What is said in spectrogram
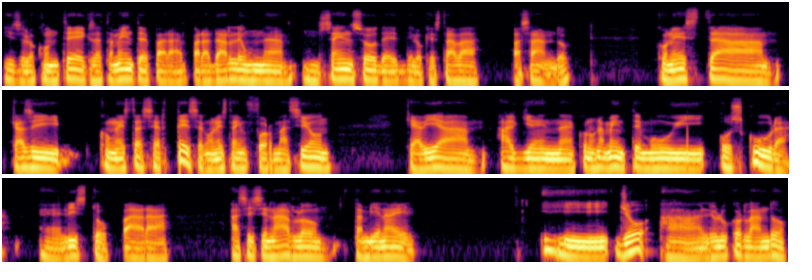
y se lo conté exactamente para, para darle un senso de, de, lo que estaba pasando, con esta casi con esta certeza, con esta información que había alguien eh, con una mente muy oscura eh, listo para asesinarlo también a él. Y yo a Leoluco Orlando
